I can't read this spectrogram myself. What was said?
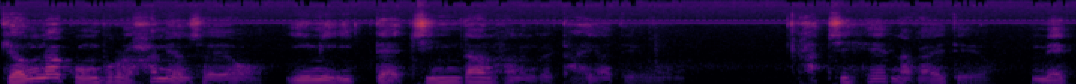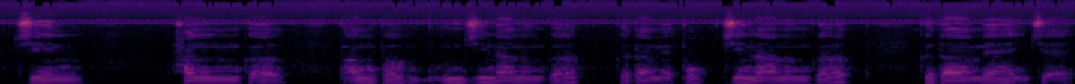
경락 공부를 하면서요. 이미 이때 진단하는 걸 다 해야 돼요. 같이 해 나가야 돼요. 맥진 하는 것, 방법 문진하는 것, 그 다음에 복진하는 것, 그 다음에 이제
